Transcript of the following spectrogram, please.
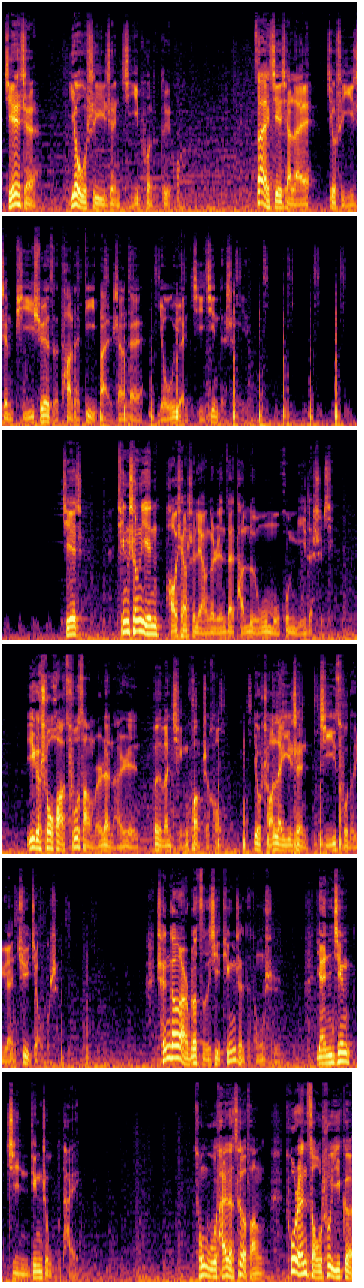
接着，又是一阵急迫的对话，再接下来。就是一阵皮靴子踏在地板上的由远及近的声音。接着，听声音好像是两个人在谈论乌木昏迷的事情。一个说话粗嗓门的男人问完情况之后，又传来一阵急促的远去脚步声。陈刚耳朵仔细听着的同时，眼睛紧盯着舞台。从舞台的侧方突然走出一个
